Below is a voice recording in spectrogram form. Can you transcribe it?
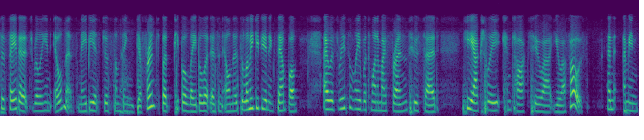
to say that it's really an illness? Maybe it's just something different, but people label it as an illness. So let me give you an example. I was recently with one of my friends who said he actually can talk to uh, UFOs, and I mean,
